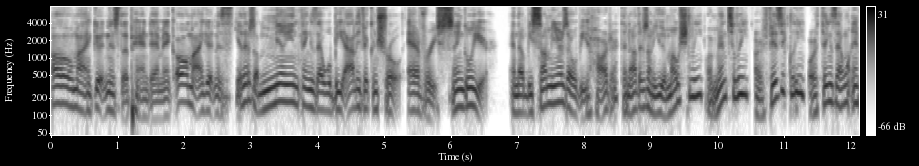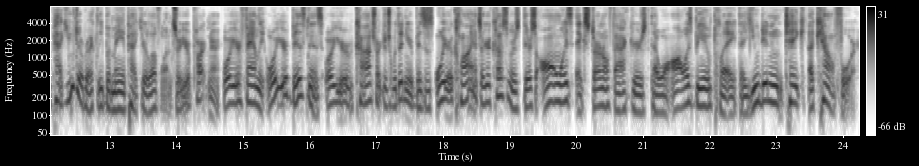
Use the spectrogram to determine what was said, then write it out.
Oh my goodness, the pandemic. Oh my goodness. Yeah, there's a million things that will be out of your control every single year. And there'll be some years that will be harder than others on you emotionally or mentally or physically or things that won't impact you directly but may impact your loved ones or your partner or your family or your business or your contractors within your business or your clients or your customers. There's always external factors that will always be in play that you didn't take account for.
